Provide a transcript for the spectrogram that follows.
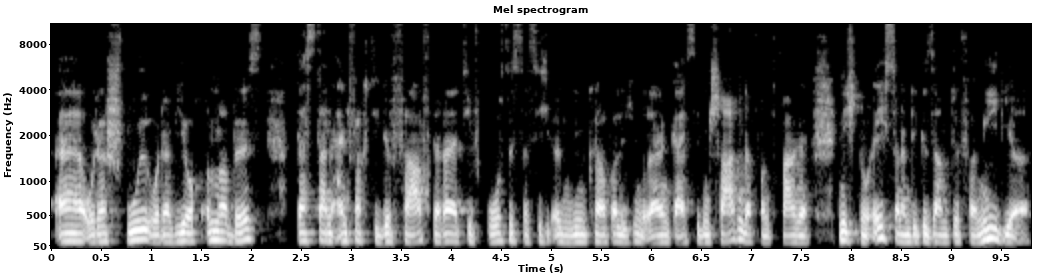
äh, oder schwul oder wie auch immer bist, dass dann einfach die Gefahr relativ groß ist, dass ich irgendwie einen körperlichen oder einen geistigen Schaden davon trage. Nicht nur ich, sondern die gesamte Familie.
